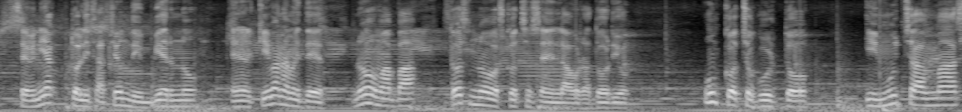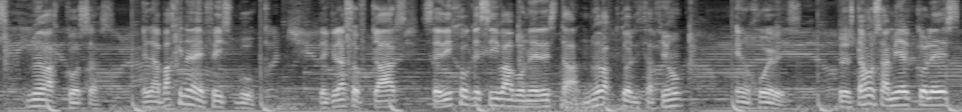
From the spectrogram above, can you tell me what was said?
Se venía actualización de invierno en el que iban a meter nuevo mapa, dos nuevos coches en el laboratorio Un coche oculto y muchas más nuevas cosas En la página de Facebook de Crash of Cars se dijo que se iba a poner esta nueva actualización en jueves pero estamos a miércoles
